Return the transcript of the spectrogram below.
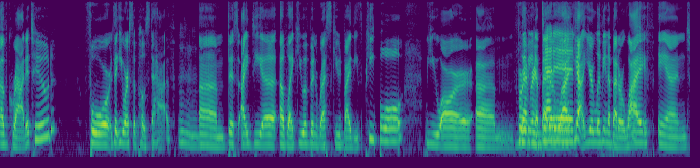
of gratitude for that you are supposed to have. Um, this idea of like you have been rescued by these people. You are um, living a better life. Yeah, you're living a better life, and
